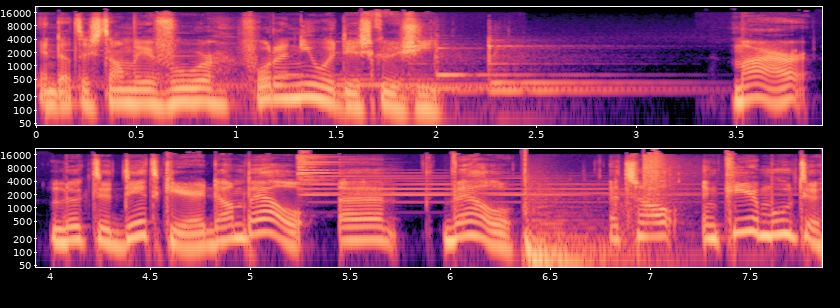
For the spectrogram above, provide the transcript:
En dat is dan weer voer voor een nieuwe discussie. Maar lukt het dit keer dan wel? Uh, wel. Het zal een keer moeten,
